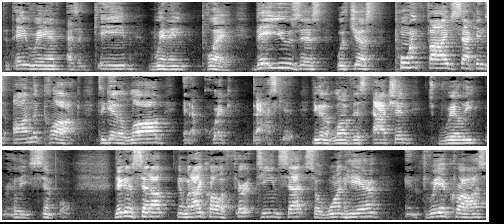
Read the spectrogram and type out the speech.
that they ran as a game-winning play. They use this with just 0.5 seconds on the clock to get a lob and a quick basket. You're going to love this action. It's really, really simple. They're going to set up in what I call a 13 set. So one here and three across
